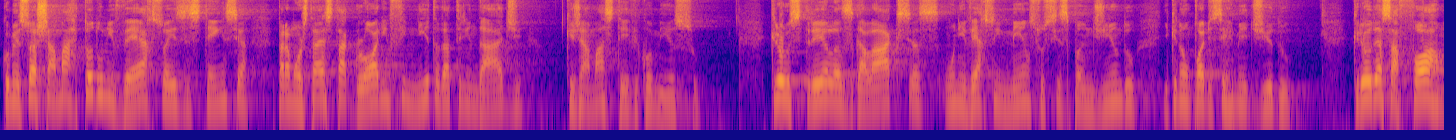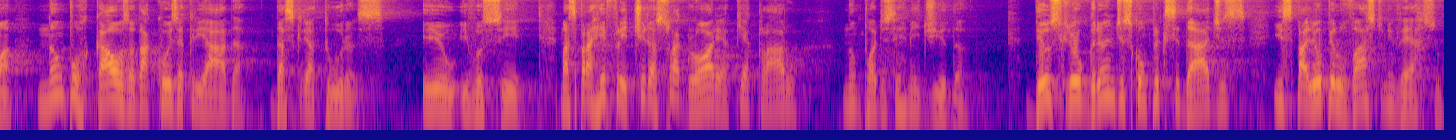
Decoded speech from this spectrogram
Começou a chamar todo o universo à existência para mostrar esta glória infinita da Trindade que jamais teve começo. Criou estrelas, galáxias, um universo imenso se expandindo e que não pode ser medido Criou dessa forma não por causa da coisa criada, das criaturas, eu e você, mas para refletir a sua glória, que é claro, não pode ser medida. Deus criou grandes complexidades e espalhou pelo vasto universo.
